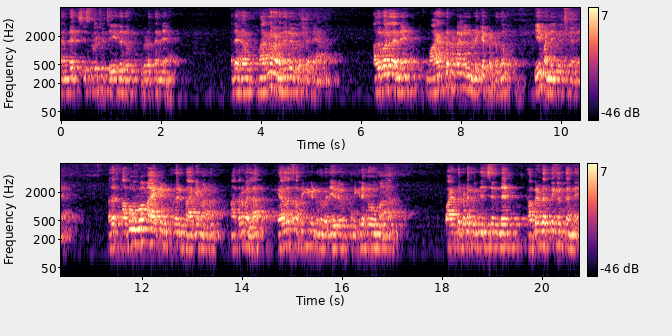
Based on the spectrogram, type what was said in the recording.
തന്റെ ശുശ്രൂഷ ചെയ്തതും ഇവിടെ തന്നെയാണ്. അദ്ദേഹം മരണമടഞ്ഞത് ഇവിടെ തന്നെയാണ് അതുപോലെ തന്നെ വാഴ്ത്തപ്പെട്ടവൻ എന്ന് വിളിക്കപ്പെട്ടതും ഈ മണ്ണിൽ വെച്ച് തന്നെയാണ്. അത് അപൂർവമായിട്ട് കിട്ടുന്ന ഒരു ഭാഗ്യമാണ്. മാത്രമല്ല കേരള സഭയ്ക്ക് കിട്ടുന്ന വലിയൊരു അനുഗ്രഹവുമാണ്. വാഴ്ത്തപ്പെട്ട കുഞ്ഞച്ഛന്റെ കബറിടത്തിൽ തന്നെ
